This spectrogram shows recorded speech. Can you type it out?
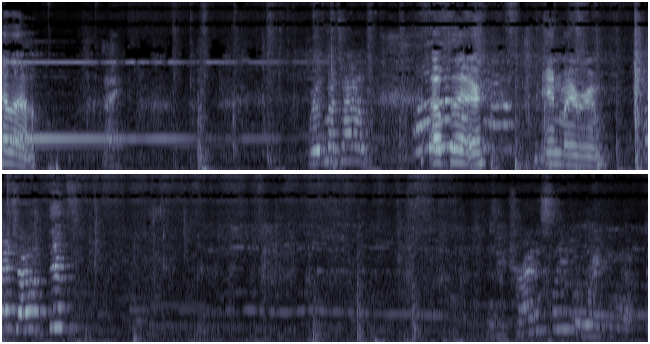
Hello. Hi. Where's my child? Up there, in my room. My child, this. Is he trying to sleep or waking up?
